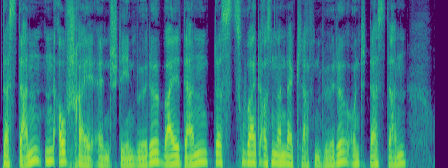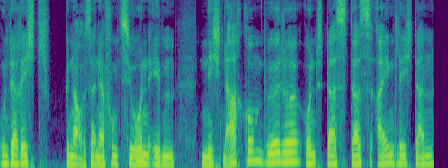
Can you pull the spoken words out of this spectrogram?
dass dann ein Aufschrei entstehen würde, weil dann das zu weit auseinanderklaffen würde und dass dann Unterricht genau seiner Funktion eben nicht nachkommen würde und dass das eigentlich dann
